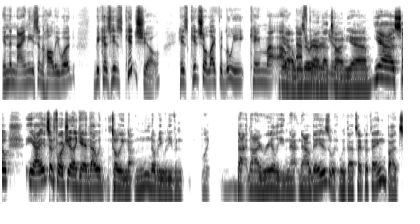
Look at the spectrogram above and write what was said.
in the 90s in Hollywood because his kids' show, his kids' show, Life with Louie, came out. yeah, it was after, around that you know, time. Yeah, yeah. So yeah, it's unfortunate. Again, that would totally not. Nobody would even like bat an eye really not nowadays with, with that type of thing. But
